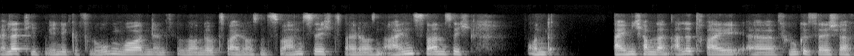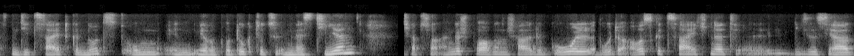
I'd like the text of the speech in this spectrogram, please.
relativ wenig geflogen worden, insbesondere 2020, 2021. Und eigentlich haben dann alle drei äh, Fluggesellschaften die Zeit genutzt, um in ihre Produkte zu investieren. Ich habe es schon angesprochen, Charles de Gaulle wurde ausgezeichnet äh, dieses Jahr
